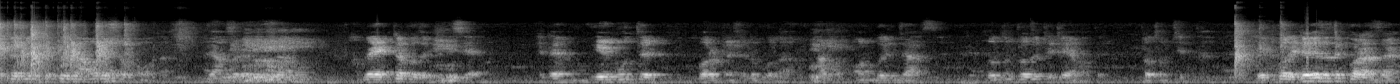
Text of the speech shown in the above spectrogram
এটা হচ্ছে আমাদের সক্ষমতা, যে আমরা। আমরা একটা প্রজেক্ট নিয়েছি এখন। এটা এই মুহূর্তে বড় টেনশন বলা আর অনগোয়িং যা আছে। নতুন প্রজেক্ট এটাই আমাদের প্রথম চিন্তা। এরপর এটাকে যাতে করা যায়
